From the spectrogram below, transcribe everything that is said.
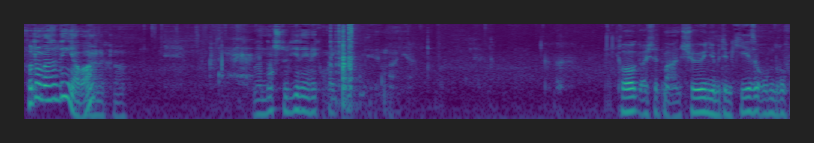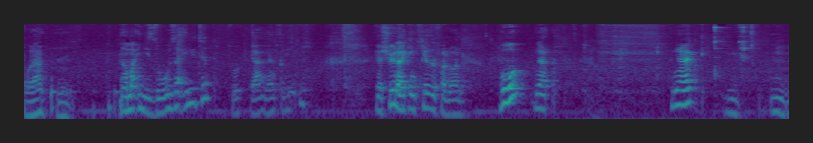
Viertel mal so ein Ding, ja, war? Ja, na klar. Und dann naschst du dir den weg. Guckt euch das mal an. Schön hier mit dem Käse oben drauf, oder? Hm. Nochmal in die Soße eingetippt. So, ja, ganz wichtig. Ja, schön, ich den Käse verloren. Wo? Ja. Finger weg. Mm.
